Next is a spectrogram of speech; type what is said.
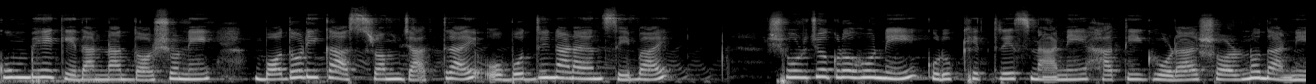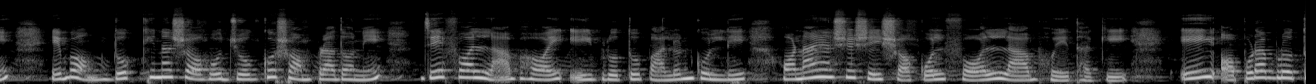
কুম্ভে কেদারনাথ দর্শনে, বদরিকা আশ্রম যাত্রায় ও বদ্রীনারায়ণ সেবায় সূর্যগ্রহণে, কুরুক্ষেত্রে স্নানে, হাতি ঘোড়া, স্বর্ণদানে এবং দক্ষিণাসহ যজ্ঞ সম্পাদনে যে ফল লাভ হয়, এই ব্রত পালন করলে অনায়াসে সেই সকল ফল লাভ হয়ে থাকে। এই অপরাব্রত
